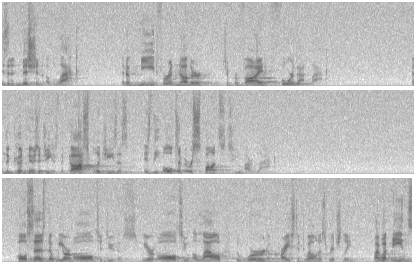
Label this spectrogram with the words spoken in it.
is an admission of lack and of need for another to provide for that lack. And the good news of Jesus, the gospel of Jesus, is the ultimate response to our lack. Paul says that we are all to do this. We are all to allow the word of Christ to dwell in us richly. By what means?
